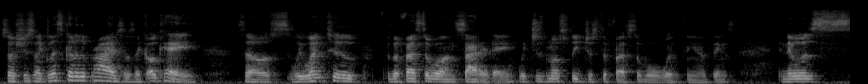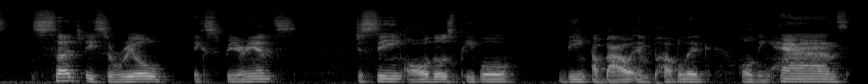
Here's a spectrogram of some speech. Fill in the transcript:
So she's like, "Let's go to the pride." So I was like, "Okay." So we went to for the festival on Saturday, which is mostly just a festival with you know things, and it was such a surreal experience just seeing all those people being about in public holding hands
